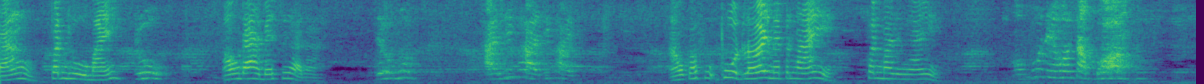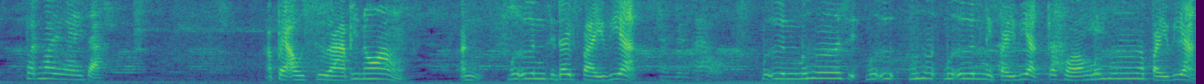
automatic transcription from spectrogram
ยังเพิ่นอยู่ไหมดูเอาได้ไหมเสื้อน่ะ เดี๋ยวพูดถ่ายที่ถ่ายที่ถ่ายเอาก็พูพูดเลยไม่เป็นไรเพิ่นมายังไงผมพูดในโทรศัพท์บอเพิ่นว่ายังไงจ้ะเอาไปเอาเสื้อพี่น้อง อันมืออื่นสิได้ไปเวียก มืออื่นมือฮือสิมืออื่นมือฮือมืออื่นนี่ไปเวียกเจ้าของมือฮือไปเวียก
